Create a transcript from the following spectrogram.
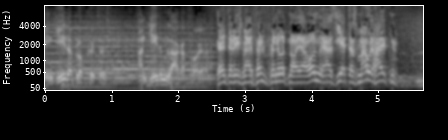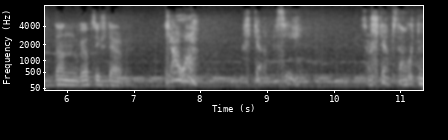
in jeder Blockhütte, an jedem Lagerfeuer. Könnt ihr nicht mal fünf Minuten euer unrasiertes Maul halten? Dann wird sie sterben. Jaua, stirbt sie. So stirbst auch du.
